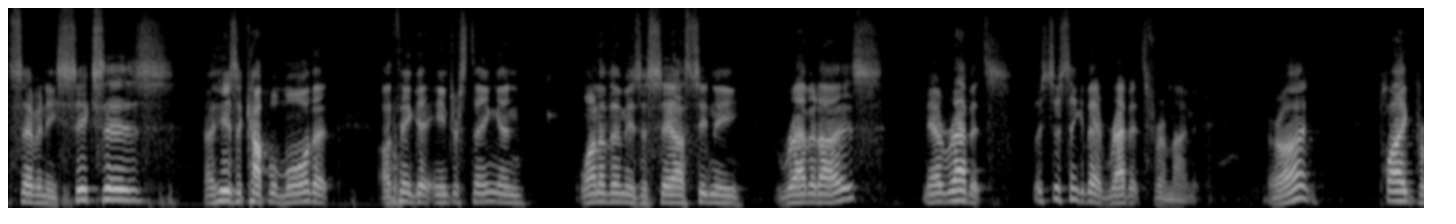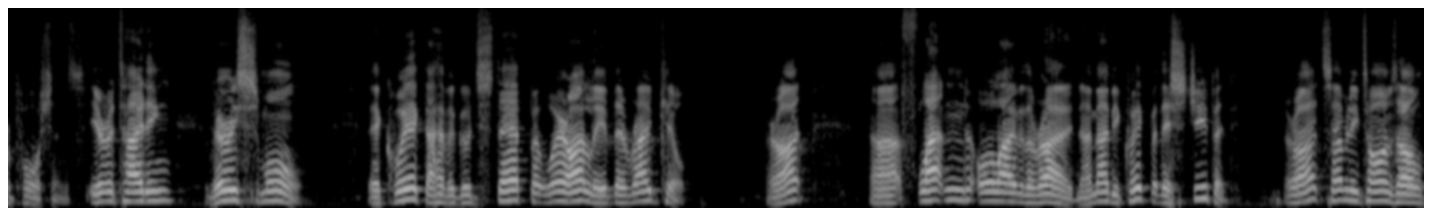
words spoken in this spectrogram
76ers. Uh, here's a couple more that I think are interesting, and one of them is the South Sydney Rabbitohs. Now, rabbits, let's just think about rabbits for a moment, all right? Plague proportions, irritating, very small. They're quick, they have a good step, but where I live, they're roadkill, all right? Uh, flattened all over the road. They may be quick, but they're stupid, all right? So many times I'll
